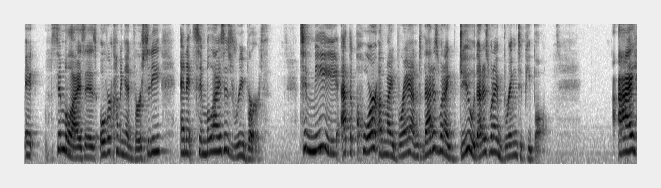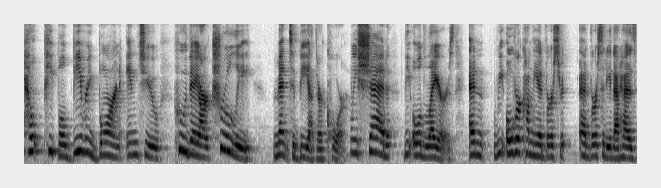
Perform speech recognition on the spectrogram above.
It symbolizes overcoming adversity and it symbolizes rebirth. To me, at the core of my brand, that is what I do. That is what I bring to people. I help people be reborn into who they are truly meant to be at their core. We shed the old layers and we overcome the adversity adversity that has,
